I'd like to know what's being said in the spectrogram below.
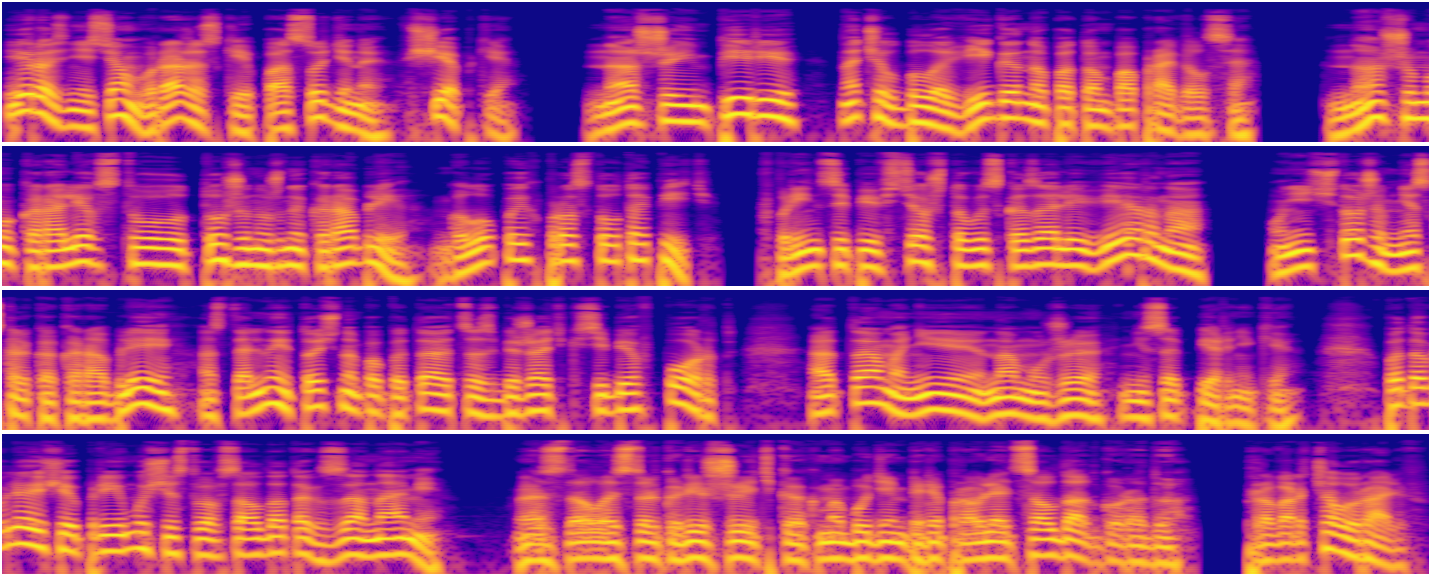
и разнесем вражеские посудины в щепки. Нашей империи начал было Вига, но потом поправился. Нашему королевству тоже нужны корабли, глупо их просто утопить. В принципе, все, что вы сказали, верно. Уничтожим несколько кораблей, остальные точно попытаются сбежать к себе в порт, а там они нам уже не соперники. Подавляющее преимущество в солдатах за нами, «Осталось только решить, как мы будем переправлять солдат городу», – проворчал Ральф.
